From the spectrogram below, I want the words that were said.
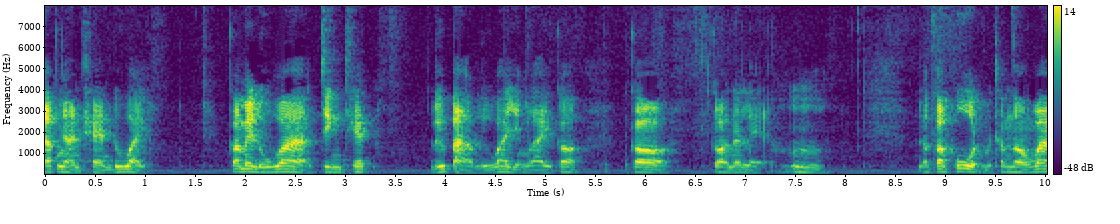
รับงานแทนด้วย ก็ไม่รู้ว่าจริงเท็จ หรือเปล่าหรือว่าอย่างไรก็ก็ก็นั่นแหละ อืม แล้วก็พูดเหมือนทำนองว่า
